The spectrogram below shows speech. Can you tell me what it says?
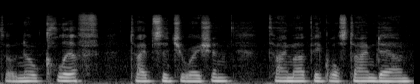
so no cliff type situation. Time up equals time down.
